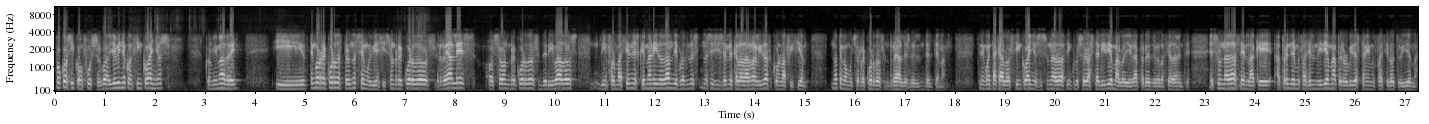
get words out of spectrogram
pocos y confusos. Bueno, yo vine con cinco años con mi madre y tengo recuerdos, pero no sé muy bien si son recuerdos reales o son recuerdos derivados de informaciones que me han ido dando y por lo tanto no sé si se mezcla la realidad con la ficción. No tengo muchos recuerdos reales del, tema. Ten en cuenta que a los cinco años es una edad, incluso hasta el idioma lo llega a perder desgraciadamente. Es una edad en la que aprendes muy fácil un idioma, pero olvidas también muy fácil otro idioma.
